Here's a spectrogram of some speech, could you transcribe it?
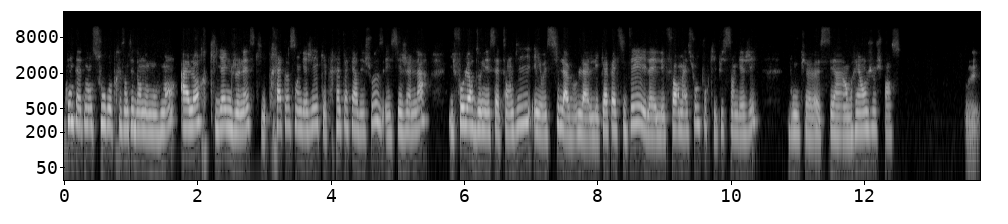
complètement sous-représentés dans nos mouvements, alors qu'il y a une jeunesse qui est prête à s'engager, qui est prête à faire des choses. Et ces jeunes-là, il faut leur donner cette envie et aussi les capacités et les formations pour qu'ils puissent s'engager. Donc, euh, c'est un vrai enjeu, je pense. Oui.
